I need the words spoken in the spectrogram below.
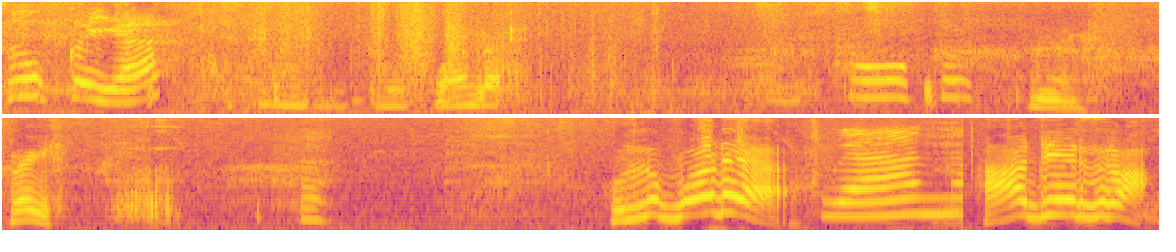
தூக்கையா? வேண்டாம். தூக்கு. வை. உள்ள போடு. ஆட்டி நான்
